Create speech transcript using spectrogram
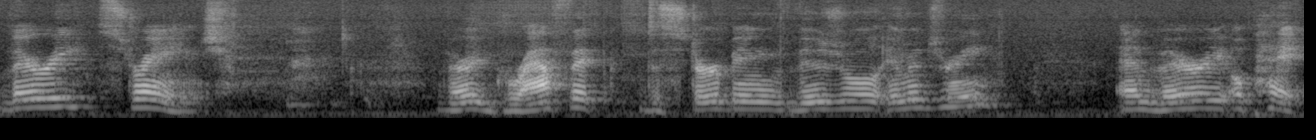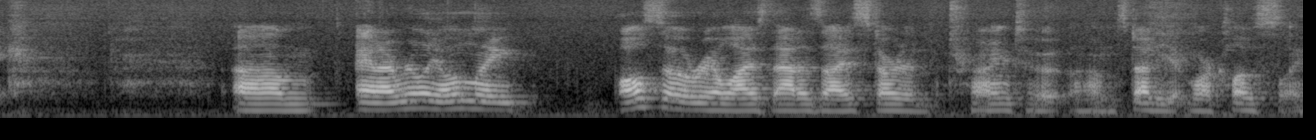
very strange, very graphic, disturbing visual imagery, and very opaque. Um, and I really only also realized that as I started trying to um, study it more closely.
